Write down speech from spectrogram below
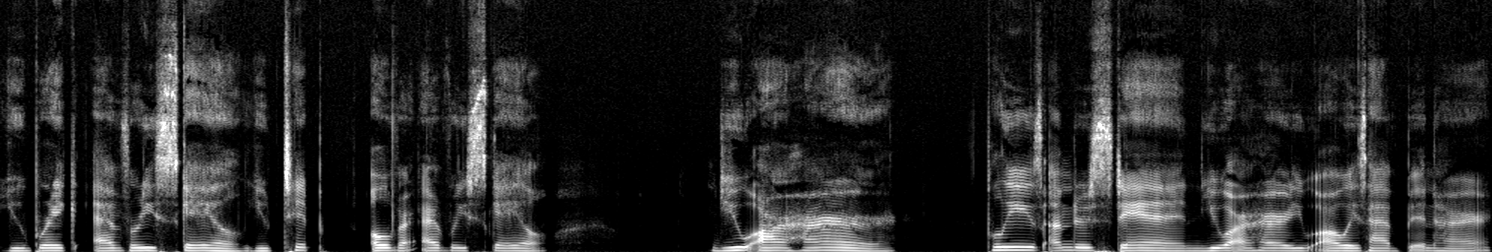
You break every scale. You tip over every scale. You are her. Please understand you are her. You always have been her.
